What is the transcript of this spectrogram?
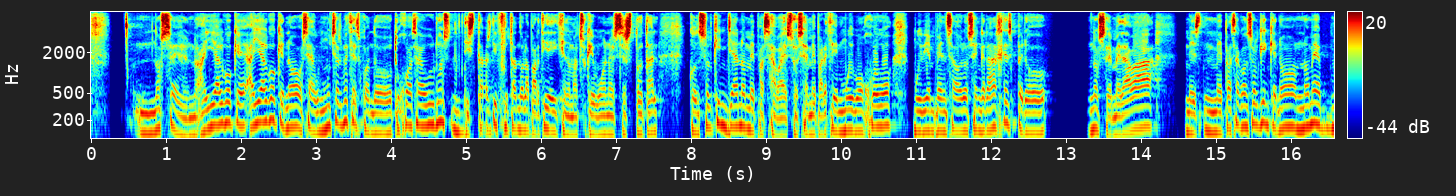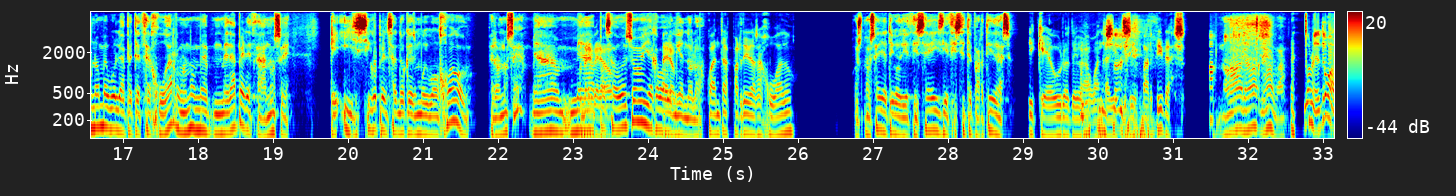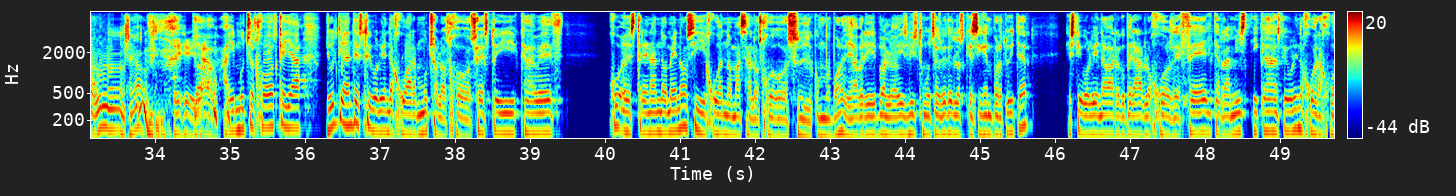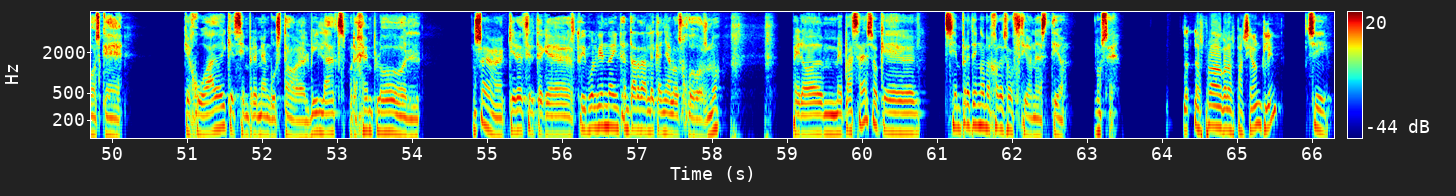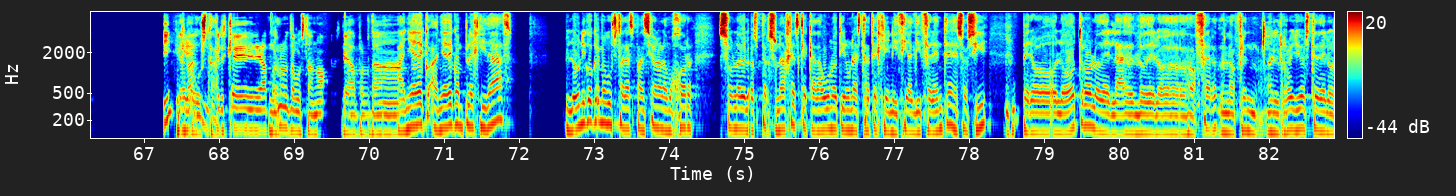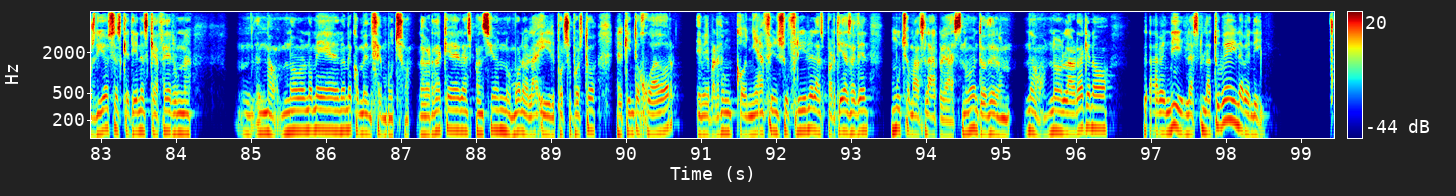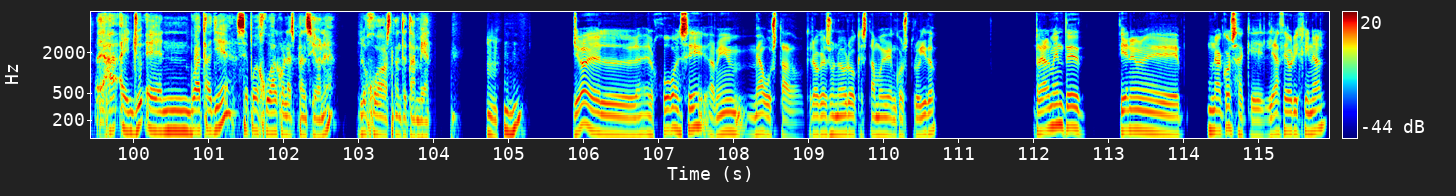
no sé, hay algo que hay algo que no, o sea, muchas veces cuando tú juegas a euros estás disfrutando la partida y diciendo, macho, qué bueno es esto tal. Con Solkin ya no me pasaba eso, o sea, me parece muy buen juego, muy bien pensado los engranajes, pero no sé, me daba me, pasa con Solkin que no, no, me, no me vuelve a apetecer jugarlo, no me, me da pereza, no sé y sigo pensando que es muy buen juego, pero no sé, me ha, pasado eso y acabo vendiéndolo. ¿Cuántas partidas ha jugado? Pues no sé, ya tengo 16, 17 partidas. ¿Y qué euro te va a aguantar 16 partidas? No, no, no. Bueno, yo tengo algunos. ¿eh? hay muchos juegos que ya. Yo últimamente estoy volviendo a jugar mucho a los juegos. ¿eh? Estoy cada vez estrenando menos y jugando más a los juegos. Como bueno, ya habréis, lo habéis visto muchas veces los que siguen por Twitter, que estoy volviendo a recuperar los juegos de Fel, Terra Mística, estoy volviendo a jugar a juegos que, que he jugado y que siempre me han gustado. El Village, por ejemplo, el, no sé, quiero decirte que estoy volviendo a intentar darle caña a los juegos, ¿no? Pero me pasa eso, que siempre tengo mejores opciones, tío. No sé. ¿Lo has probado con la expansión, Clint? Sí. ¿Y qué te gusta? ¿Crees que aporta no. no te gusta? No. Añade, añade complejidad. Lo único que me gusta de la expansión a lo mejor son lo de los personajes, que cada uno tiene una estrategia inicial diferente, eso sí, pero lo otro, lo de, la, lo de los, el rollo este de los dioses que tienes que hacer una, no, no, no, me, no me convence mucho. La verdad que la expansión, bueno, y por supuesto el quinto jugador eh, me parece un coñazo insufrible, las partidas se hacen mucho más largas, ¿no? Entonces, no, no, la verdad que no, la vendí, la, tuve y la vendí. Ah, en, en Boatallé se puede jugar con la expansión, ¿eh? Lo he jugado bastante también. Mm. Yo el, el, juego en sí a mí me ha gustado. Creo que es un euro que está muy bien construido. Realmente tiene una cosa que le hace original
